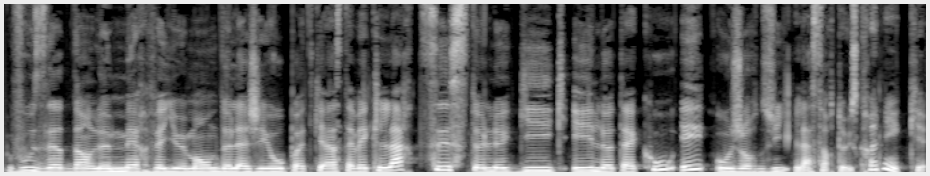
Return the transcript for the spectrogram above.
Vous êtes dans le merveilleux monde de la Géo podcast avec l'artiste, le geek et l'otaku et aujourd'hui la sorteuse chronique.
